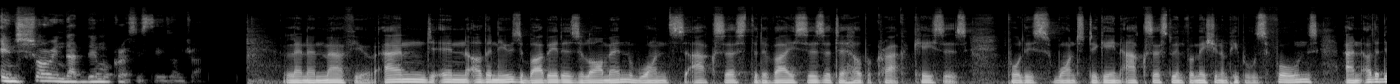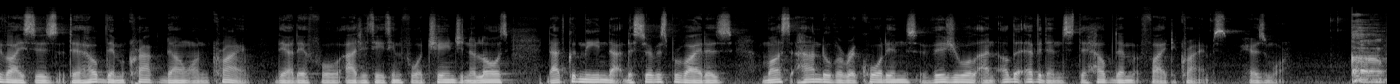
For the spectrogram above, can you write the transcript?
ensuring that democracy stays on track. Lennon Matthew. And in other news, Barbados lawmen wants access to devices to help crack cases. Police want to gain access to information on people's phones and other devices to help them crack down on crime. They are therefore agitating for a change in the laws that could mean that the service providers must hand over recordings, visual, and other evidence to help them fight crimes. Here's more. Uh,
